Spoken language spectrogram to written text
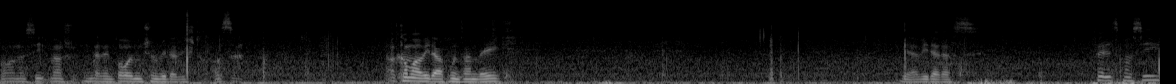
Vorne sieht man hinter den Bäumen schon wieder die Straße. Da kommen wir wieder auf unseren Weg. Ja, wieder das Felsmassiv.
